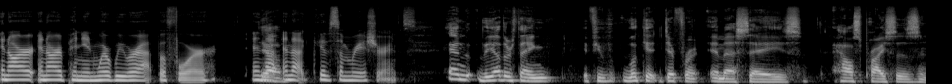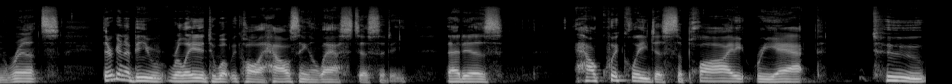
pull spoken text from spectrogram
in our in our opinion, where we were at before, and Yeah. that and that gives some reassurance. And the other thing, if you look at different MSAs, house prices and rents, they're going to be related to what we call a housing elasticity. That is, how quickly does supply react to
